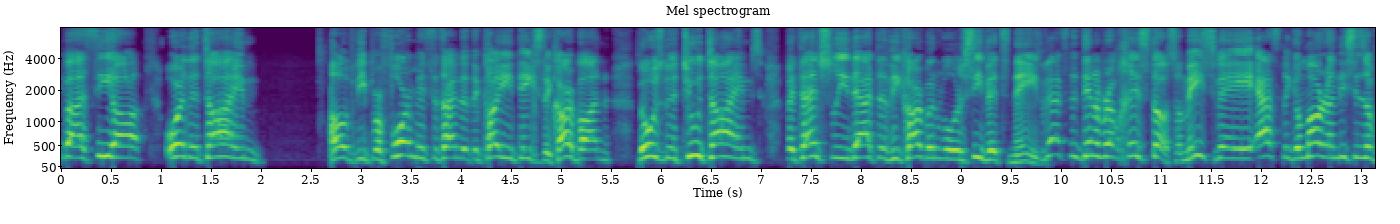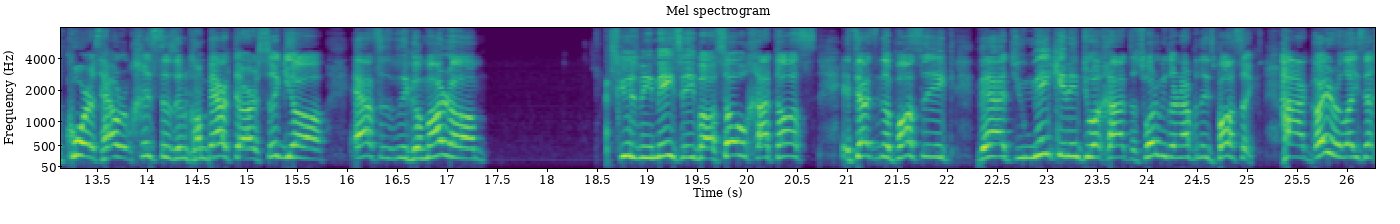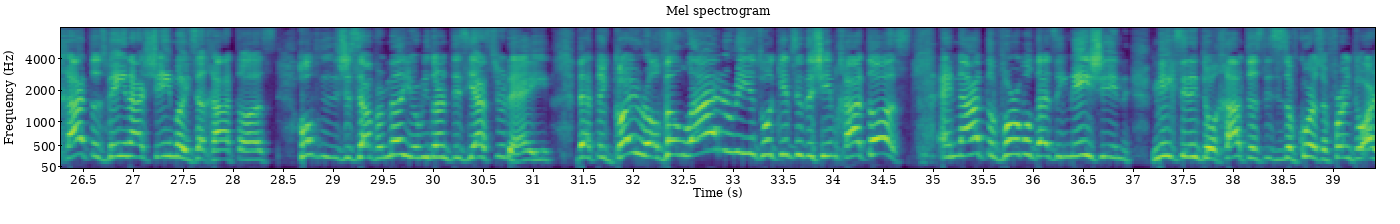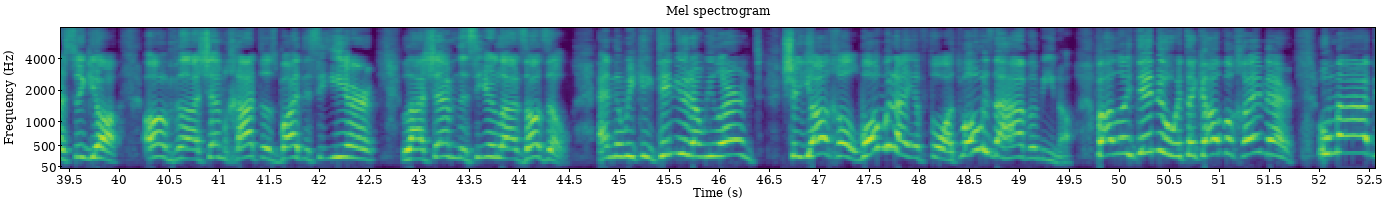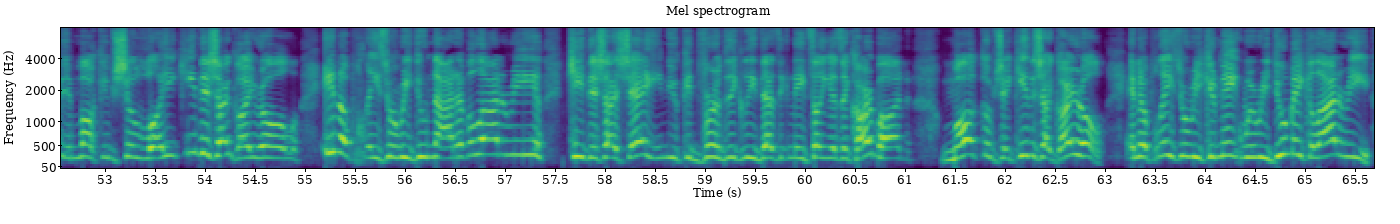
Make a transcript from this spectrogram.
or the time of the performance, the time that the kayin takes the korban, those are the two times potentially that the korban will receive its name. So that's the din of Rav Chisda. So Meisvei asked the Gemara, and this is of course how Rav Chisda is going to come back to our sugya. Asks the Gemara excuse me, it says in the pasuk that you make it into a chatos. What do we learn out from this pasuk? Hopefully, this should sound familiar. We learned this yesterday that the goyrel, the lottery, is what gives it the shem chatos, and not the verbal designation makes it into a chatos. This is, of course, referring to our sugya of the Hashem chatos by the seir, la Hashem, the seir la azazel. And then we continued and we learned sheyachol. What would I have thought? What was the Havamina? It's a. In a place where we do not have a lottery, you can vertically designate something as a korban. Makim. In a place where we can make, where we do make a lottery.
